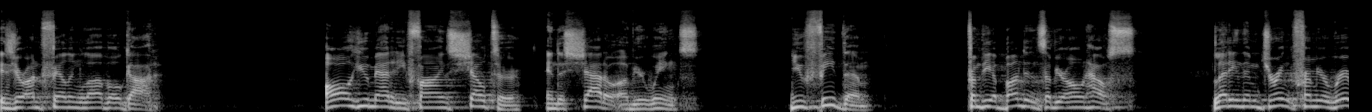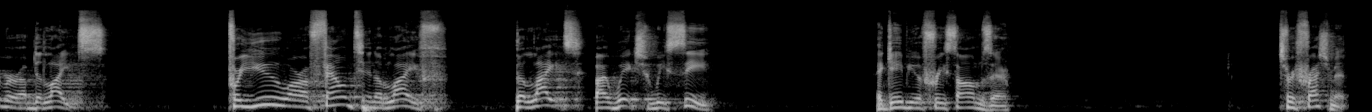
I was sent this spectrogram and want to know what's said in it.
is your unfailing love, O God. All humanity finds shelter in the shadow of your wings. You feed them from the abundance of your own house, letting them drink from your river of delights. For you are a fountain of life, the light by which we see. I gave you a free Psalms there. It's refreshment.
